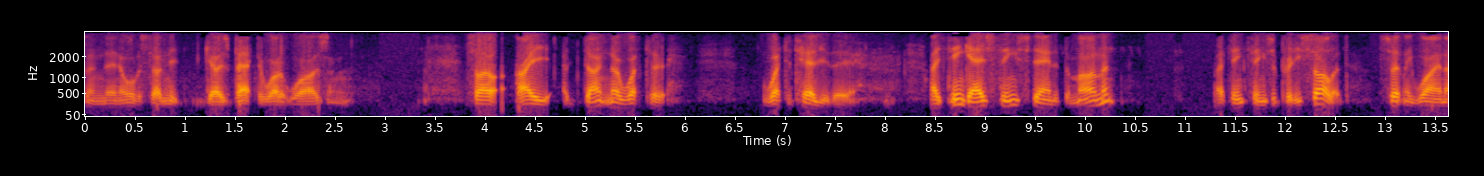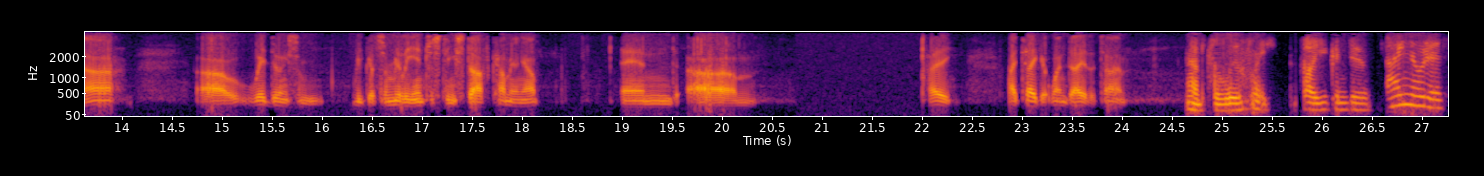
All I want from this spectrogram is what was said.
and then all of a sudden it goes back to what it was, and so I don't know what to what to tell you there. I think as things stand at the moment, I think things are pretty solid. Certainly Y&R, uh, we're doing some, we've got some really interesting stuff coming up. And um, hey, I take it one day at a time. Absolutely. That's all you can do. I noticed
